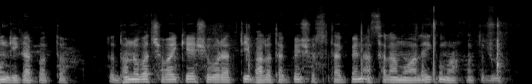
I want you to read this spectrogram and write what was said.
অঙ্গীকারবদ্ধ। তো ধন্যবাদ সবাইকে। শুভরাত্রি। ভালো থাকবেন, সুস্থ থাকবেন। আসসালামু আলাইকুম রহমতুল্লাহ।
